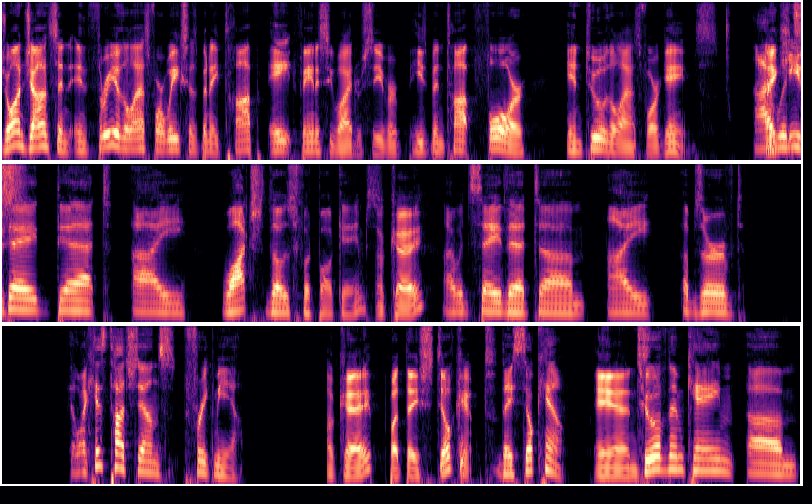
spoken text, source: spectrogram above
Juwan Johnson in 3 of the last 4 weeks has been a top 8 fantasy wide receiver he's been top 4 in 2 of the last 4 games I Like, would say that I watched those football games. okay I would say that um, I observed, like his touchdowns freak me out. Okay but they still count They still count. and Two of them came um,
